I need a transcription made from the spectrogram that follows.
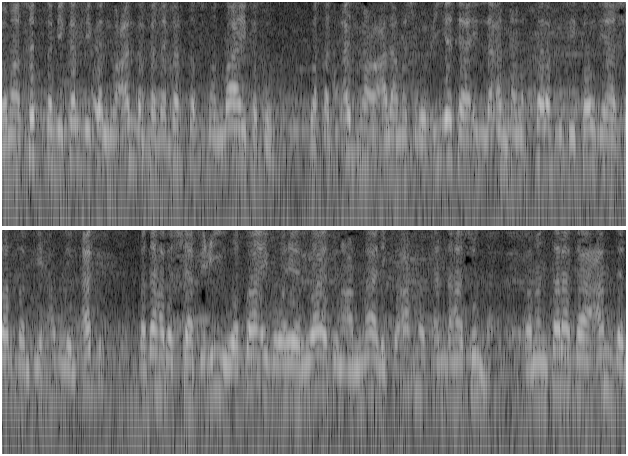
وما صدت بكلبك المعلم فذكرت اسم الله فكل. وقد اجمعوا على مشروعيتها إلا انهم اختلفوا في كونها شرطا في حل الاكل فذهب الشافعي وطائفه وهي رواية عن مالك وأحمد أنها سنة. فمن تركها عمدا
